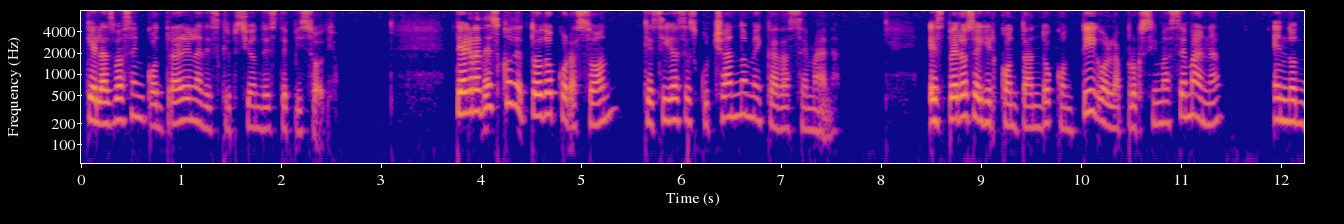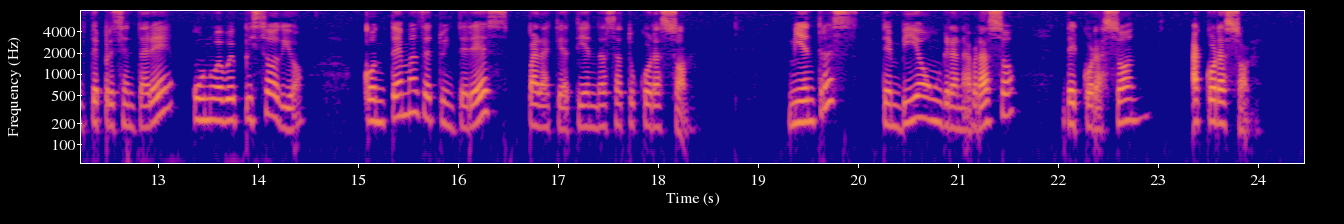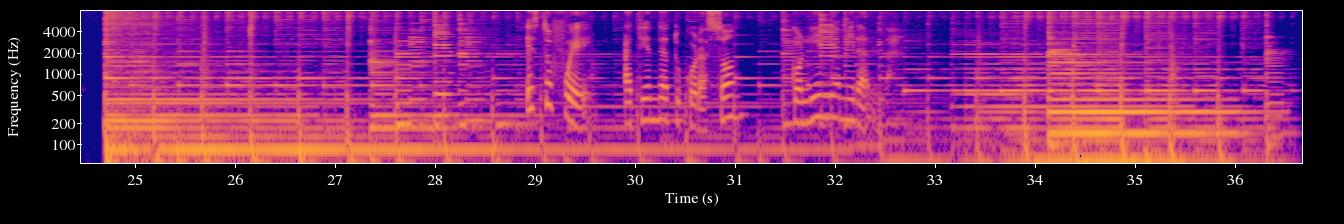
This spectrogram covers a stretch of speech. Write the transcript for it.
que las vas a encontrar en la descripción de este episodio. Te agradezco de todo corazón que sigas escuchándome cada semana. Espero seguir contando contigo la próxima semana, en donde te presentaré un nuevo episodio con temas de tu interés para que atiendas a tu corazón. Mientras, te envío un gran abrazo de corazón a corazón. Esto fue Atiende a tu corazón con Lilia Miranda.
